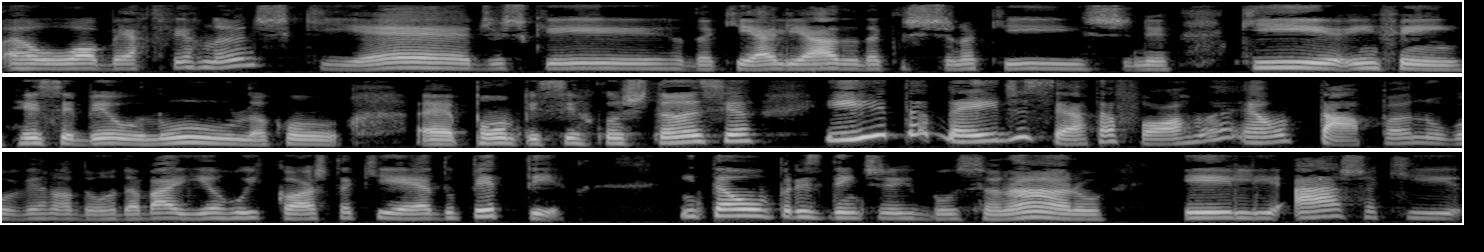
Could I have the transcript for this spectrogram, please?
o Alberto Fernandes, que é de esquerda, que é aliado da Cristina Kirchner, que, enfim, recebeu o Lula com é, pompa e circunstância, e também, de certa forma, é um tapa no governador da Bahia, Rui Costa, que é do PT. Então, o presidente Bolsonaro, ele acha que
